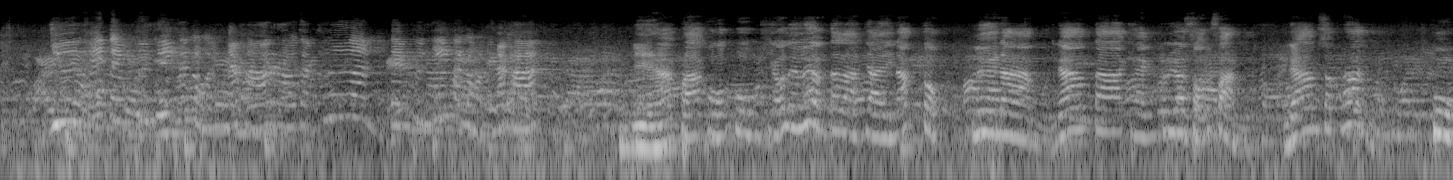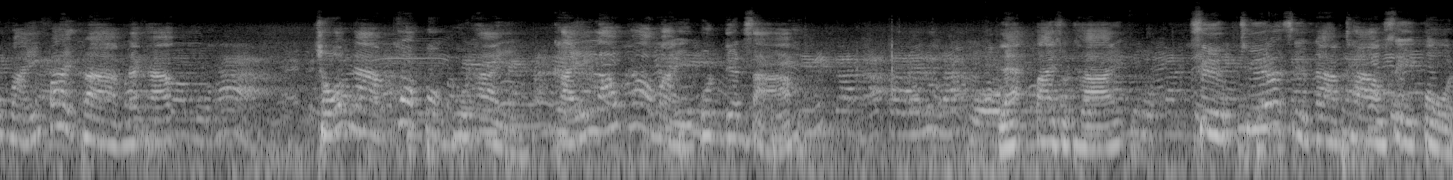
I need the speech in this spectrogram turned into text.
ำยืนให้ เต็มพื้นที่ถนนนะคะ เราจะเคลื่อนเต็มพื้นที่ถนนนะคะ นี่ฮะปลาโขงปูเขียวเรื่องตลาดใหญ่น้ำตกลือนาม งามตาแข่งเรือสองฝั่ง งามสะพรั่งผูกไหมป้ายครามนะครับโฉมงามโคกป่งภูไทย ไขเล้าข้าวใหม่บุญเดือนสาม และป้ายสุดท้าย สืบเชื้อสืบนามชาวเซโปน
